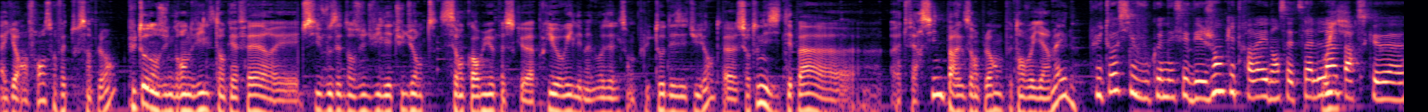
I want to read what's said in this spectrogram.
ailleurs en France, en fait, tout simplement. Plutôt dans une grande ville, tant qu'à faire. Et si vous êtes dans une ville étudiante, c'est encore mieux parce que, a priori, les mademoiselles sont plutôt des étudiantes. Euh, surtout, n'hésitez pas à, à te faire signe, par exemple. hein, on peut t'envoyer un mail. Plutôt si vous connaissez des gens qui travaillent dans cette salle-là, Oui. parce que euh,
